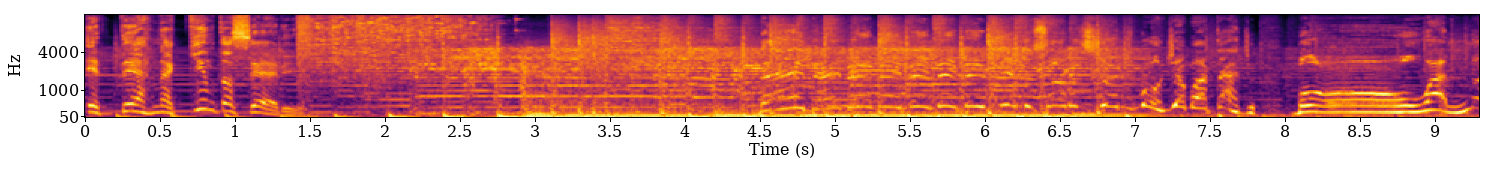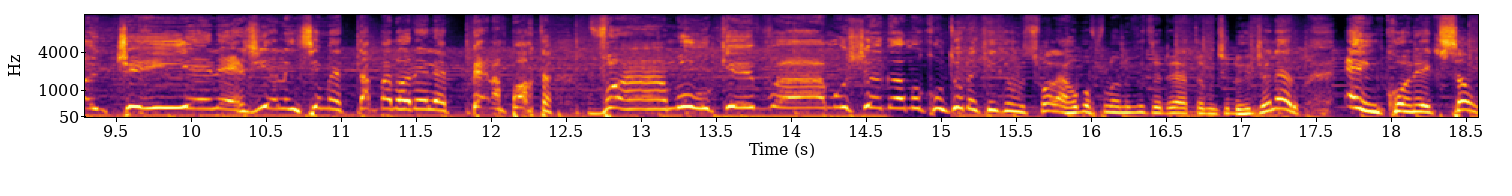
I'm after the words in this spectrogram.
Eterna Quinta Série. Bem, bem, bem, bem, bem, bem, bem-vindos, senhoras e senhores. Bom dia, boa tarde, boa noite. Energia lá em cima, tapa na orelha, pé na porta. Vamos que vamos. Chegamos com tudo aqui que nos fala, arroba fulano Vitor, diretamente do Rio de Janeiro, em conexão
